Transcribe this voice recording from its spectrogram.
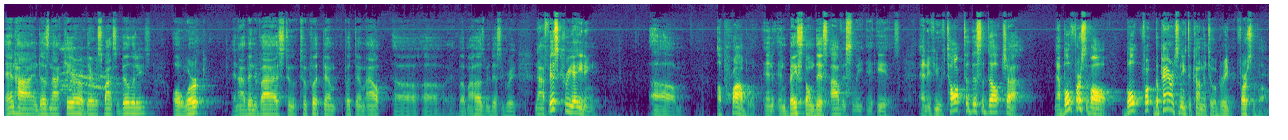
and high and does not care of their responsibilities or work, and I've been advised to, to put, them, put them out, but my husband disagreed. Now, if it's creating um, a problem, and, and based on this, obviously it is. And if you've talked to this adult child, now both, first of all, both the parents need to come into agreement. First of all,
